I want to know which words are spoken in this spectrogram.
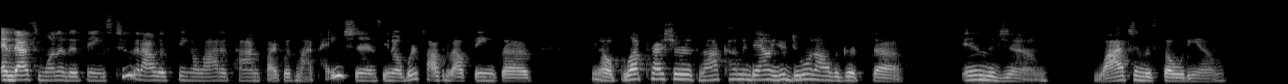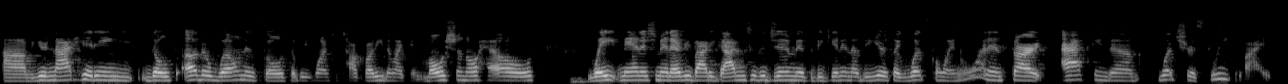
And that's one of the things too that I was seeing a lot of times, like with my patients, you know, we're talking about things of, you know, blood pressure is not coming down. You're doing all the good stuff in the gym watching the sodium. Um, you're not hitting those other wellness goals that we want to talk about, even like emotional health, weight management. Everybody got into the gym at the beginning of the year. It's like, what's going on? And start asking them, what's your sleep like?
